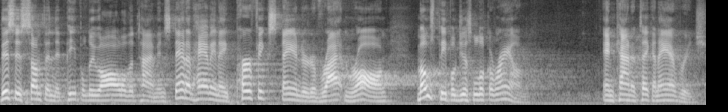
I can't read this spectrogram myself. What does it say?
This is something that people do all of the time. Instead of having a perfect standard of right and wrong, most people just look around and kind of take an average.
